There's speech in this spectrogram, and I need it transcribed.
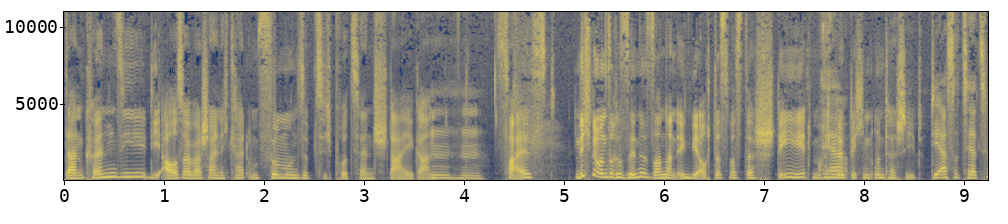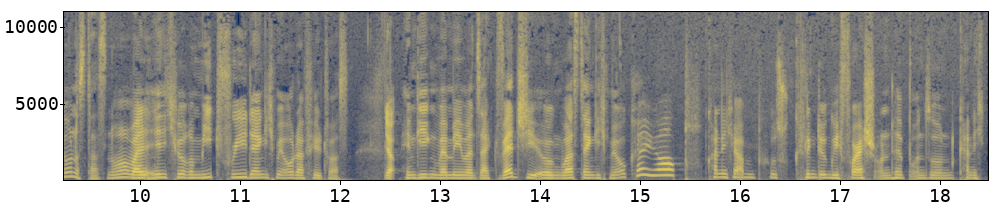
dann können sie die Auswahlwahrscheinlichkeit um 75 Prozent steigern. Mhm. Das heißt, nicht nur unsere Sinne, sondern irgendwie auch das, was da steht, macht ja. wirklich einen Unterschied. Die Assoziation ist das, ne? Weil mhm. ich höre Meat Free, denke ich mir, oh, da fehlt was. Ja. Hingegen, wenn mir jemand sagt Veggie irgendwas, denke ich mir, okay, ja, kann ich haben, das klingt irgendwie fresh und hip und so und kann ich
